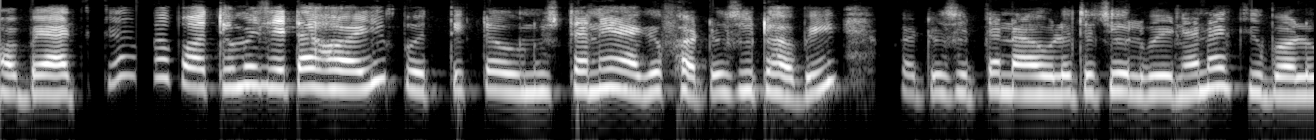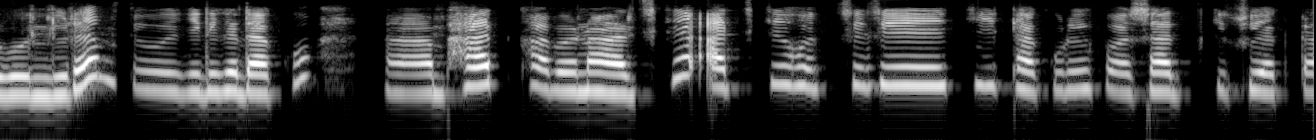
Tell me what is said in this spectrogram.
হবে আজকে। তো প্রথমে যেটা হয়, প্রত্যেকটা অনুষ্ঠানে আগে ফটোশ্যুট হবেই। ফটোশ্যুটটা না হলে তো চলবেই না না কি বলো বন্ধুরা? তো এদিকে দেখো ভাত খাবে না আজকে। আজকে হচ্ছে যে কি ঠাকুরের প্রসাদ কিছু একটা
